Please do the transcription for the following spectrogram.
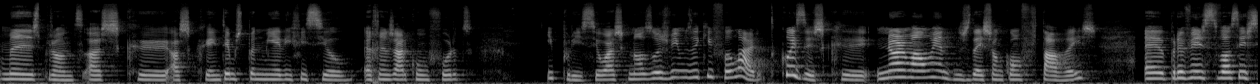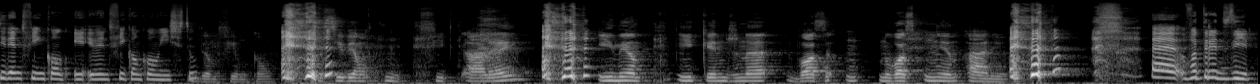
Mas pronto, acho que, acho que em tempos de pandemia é difícil arranjar conforto e por isso eu acho que nós hoje vimos aqui falar de coisas que normalmente nos deixam confortáveis eh, para ver se vocês se identificam, identificam com isto. Identifiam com. Se identificarem, identifiquem-nos no vosso ânimo. Uh, vou traduzir,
